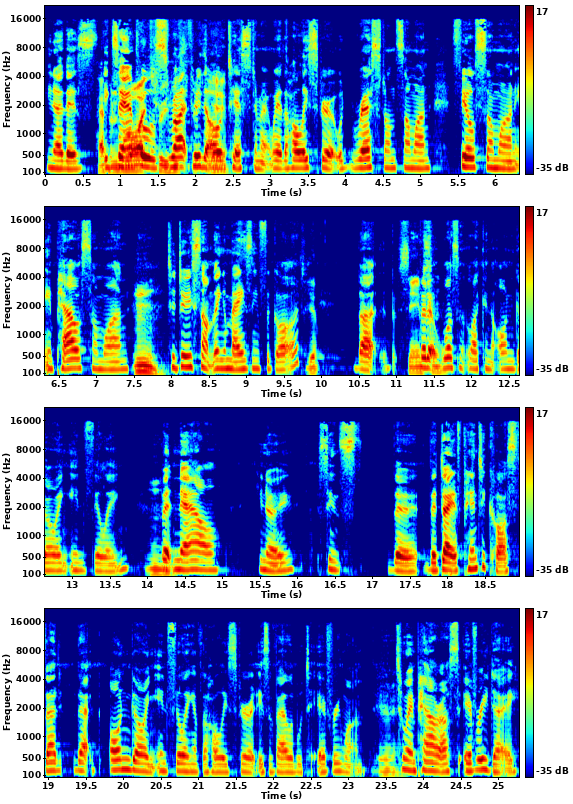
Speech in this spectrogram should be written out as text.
You know, there's Happened right examples through right history, through the yeah. Old Testament where the Holy Spirit would rest on someone, fill someone, empower someone Mm. to do something amazing for God. yep But but, but it wasn't like an ongoing infilling. Mm. But now, you know, since the the day of Pentecost, that that ongoing infilling of the Holy Spirit is available to everyone Yeah. to empower us every day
